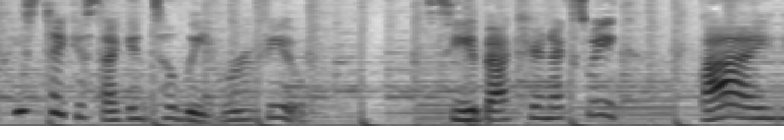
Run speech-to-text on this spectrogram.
please take a second to leave a review. See you back here next week. Bye.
